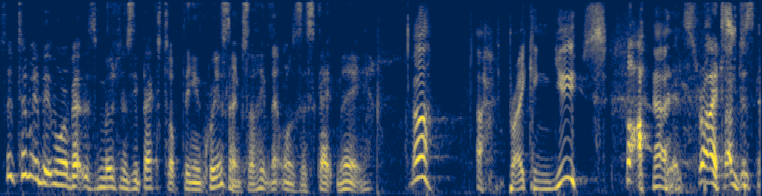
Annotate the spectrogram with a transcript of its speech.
So tell me a bit more about this emergency backstop thing in Queensland, because I think that one's escaped me. Oh, uh, breaking news. Oh, that's right. I'm just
